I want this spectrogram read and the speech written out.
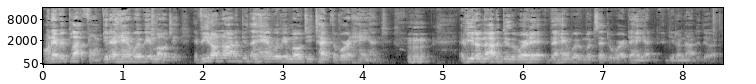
On every platform, do the hand wave emoji. If you don't know how to do the hand wave emoji, type the word hand. if you don't know how to do the word the hand wave emoji, type the word the hand. If you don't know how to do it.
